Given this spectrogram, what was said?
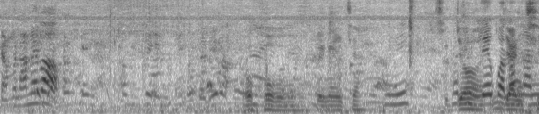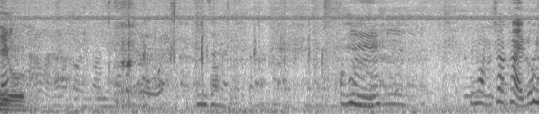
จำวันนั้นได้เปล่าโอ้โห เป็นไงจ๊ะทีนี้สุดยอดถึงเร็วกว่ารยัอบนั้นนะชิวอื้อหือพี่หมอไม่ชอบถ่ายรูป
